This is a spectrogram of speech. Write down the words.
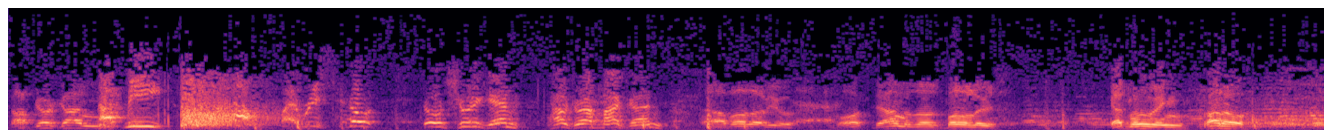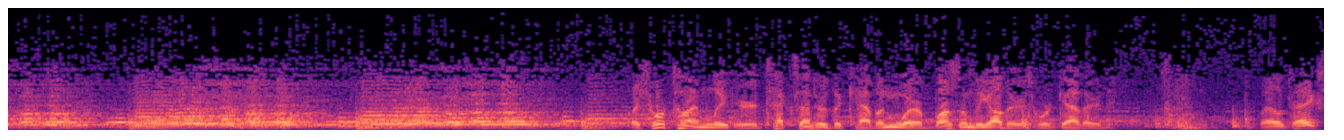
Drop your gun. Not me. Ow, my wrist. Don't, don't shoot again. I'll drop my gun. Now, both of you, walk down to those boulders. Get moving. Tonto. A short time later, Tex entered the cabin where Buzz and the others were gathered. Well, Tex,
